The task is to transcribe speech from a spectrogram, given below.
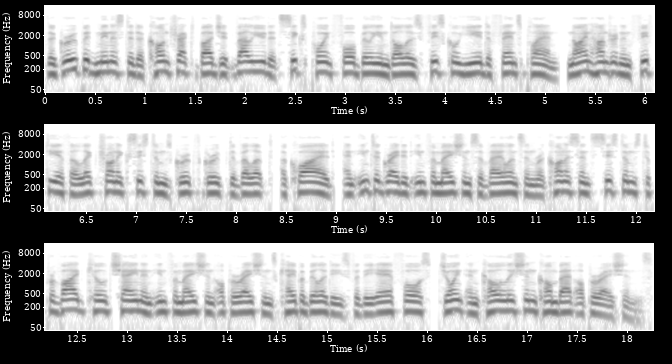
The group administered a contract budget valued at $6.4 billion fiscal year defense plan. 950th Electronic Systems Group Group developed, acquired, and integrated information surveillance and reconnaissance systems to provide kill chain and information operations capabilities for the Air Force, joint and coalition combat operations.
